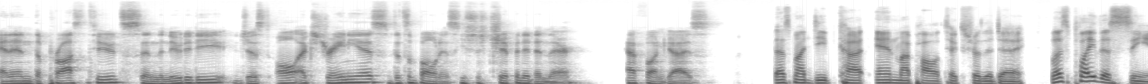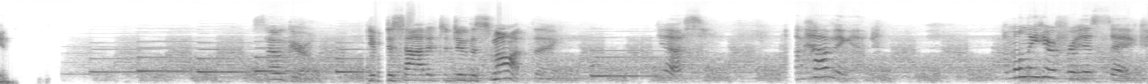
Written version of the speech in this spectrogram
And then the prostitutes and the nudity, just all extraneous. That's a bonus. He's just chipping it in there. Have fun, guys. That's my deep cut and my politics for the day. Let's play this scene. You've decided to do the smart thing. Yes, I'm having it. I'm only here for his sake.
